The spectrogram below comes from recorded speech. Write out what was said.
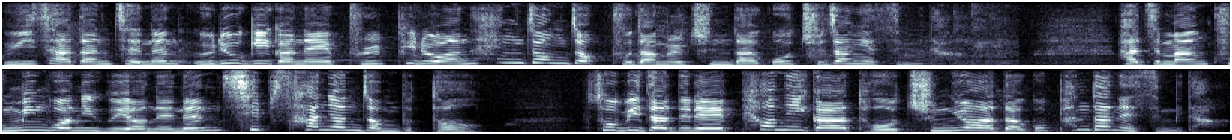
의사단체는 의료기관에 불필요한 행정적 부담을 준다고 주장했습니다. 하지만 국민권익위원회는 14년 전부터 소비자들의 편의가 더 중요하다고 판단했습니다.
